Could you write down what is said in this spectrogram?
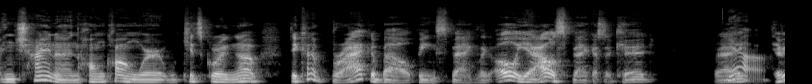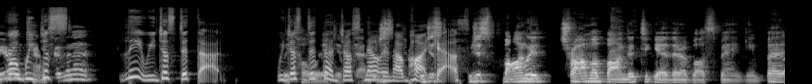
in China and Hong Kong, where kids growing up, they kind of brag about being spanked, like, "Oh yeah, I was spanked as a kid," right? Yeah. Have you ever Well, we just- that? Lee, we just did that. We, just did that just now We in our we just- podcast. We just, bonded, trauma bonded together about spanking, but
